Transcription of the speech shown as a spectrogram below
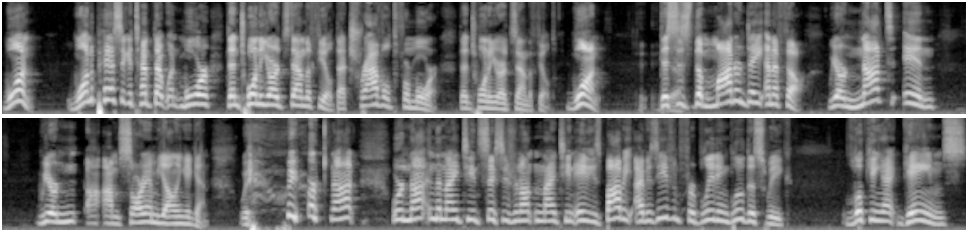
One. One passing attempt that went more than 20 yards down the field, that traveled for more than 20 yards down the field. One. This is the modern day NFL. We are not in we are I'm sorry i'm yelling again we, we are not we're not in the 1960s we're not in the 1980s bobby i was even for bleeding blue this week looking at games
